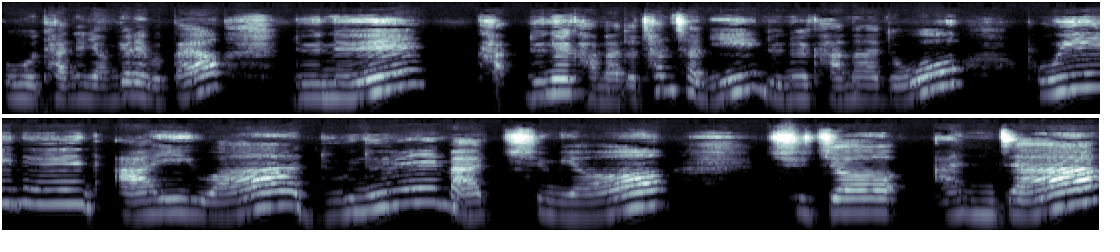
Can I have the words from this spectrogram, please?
그 단을 연결해 볼까요? 눈을, 가, 눈을 감아도 천천히, 눈을 감아도 보이는 아이와 눈을 맞추며 주저 앉아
